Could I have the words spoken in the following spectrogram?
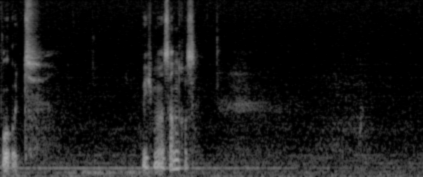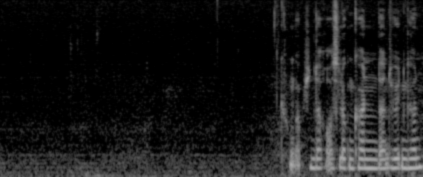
Boot? Will ich mal was anderes? Gucken, ob ich ihn da rauslocken kann und dann töten kann.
